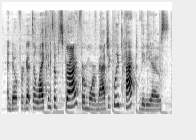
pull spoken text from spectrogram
and don't forget to like and subscribe for more magically packed videos.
